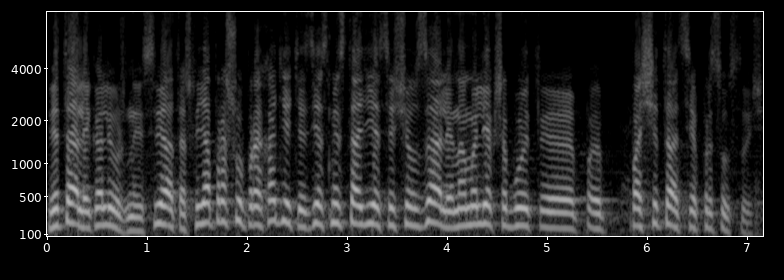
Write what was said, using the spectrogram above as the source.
Виталий Калюжный, Святош, я прошу, проходите, здесь места есть еще в зале, нам и легче будет э, п- посчитать всех присутствующих.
